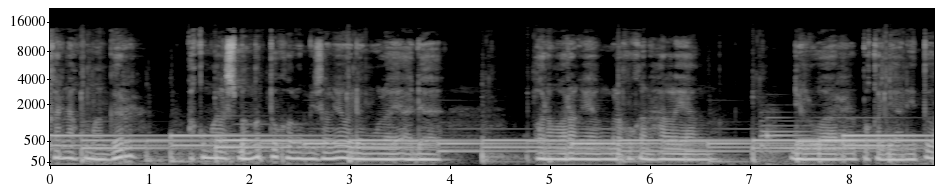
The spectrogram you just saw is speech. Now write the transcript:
karena aku mager aku males banget tuh kalau misalnya udah mulai ada orang-orang yang melakukan hal yang di luar pekerjaan itu.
